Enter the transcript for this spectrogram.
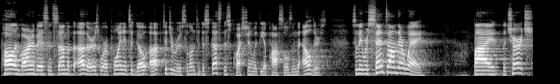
Paul and Barnabas and some of the others were appointed to go up to Jerusalem to discuss this question with the apostles and the elders. So they were sent on their way by the church,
